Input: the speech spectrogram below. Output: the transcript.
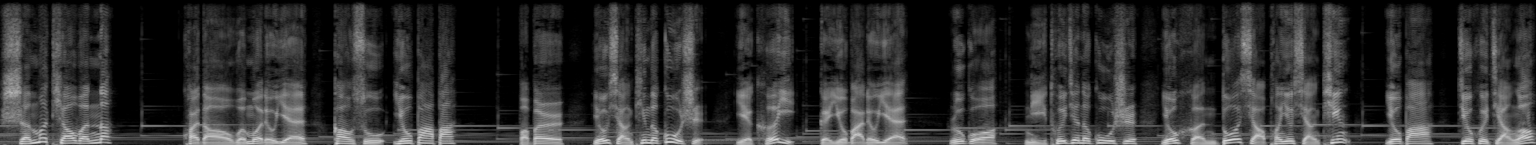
什么条纹呢？快到文末留言告诉优爸吧，宝贝儿有想听的故事也可以给优爸留言。如果你推荐的故事有很多小朋友想听，优爸就会讲哦。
